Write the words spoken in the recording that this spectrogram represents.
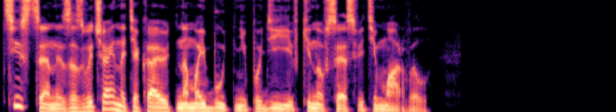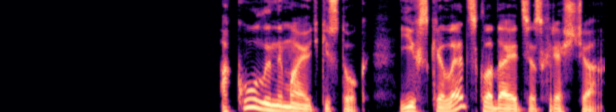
Ці сцени зазвичай натякають на майбутні події в кіновсесвіті Марвел. Акули не мають кісток, їх скелет складається з хряща.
